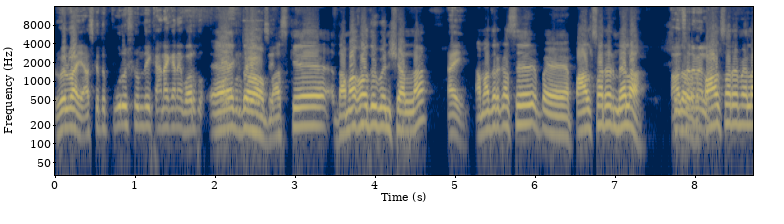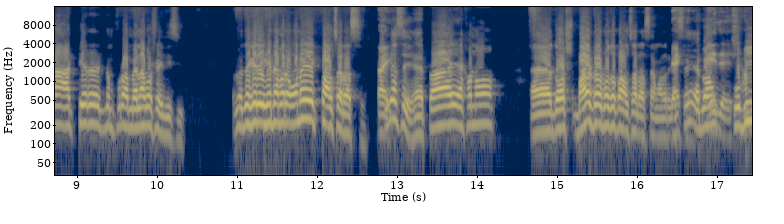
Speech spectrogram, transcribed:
রুবেল ভাই আজকে তো পুরো শোরুম দিয়ে কানায় কানায় ভরপুর একদম আজকে দামাকাও দেবো ইনশাল্লাহ তাই? আমাদের কাছে পালসারের মেলা। পালসারের মেলা? আরটিআর একদম পুরো মেলা বসাই দিছি। আপনি দেখেন এখানে আমার অনেক পালসার আছে। ঠিক আছে? হ্যাঁ প্রায় এখনও দশ বারোটার মতো পালসার আছে আমাদের কাছে। এবং খুবই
